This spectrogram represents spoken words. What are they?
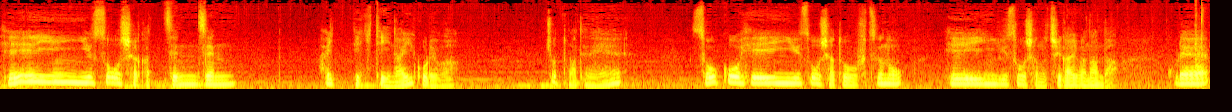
兵員輸送車が全然入ってきていない？これは。ちょっと待ってね。走行兵員輸送車と普通の兵員輸送車の違いは何だ？これ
